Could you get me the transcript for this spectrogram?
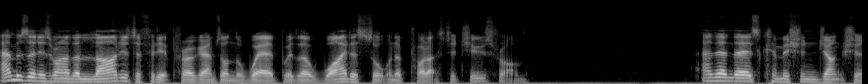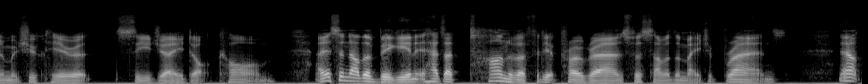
Amazon is one of the largest affiliate programs on the web with a wide assortment of products to choose from. And then there's Commission Junction, which you can hear at cj.com. And it's another biggie, and it has a ton of affiliate programs for some of the major brands. Now,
